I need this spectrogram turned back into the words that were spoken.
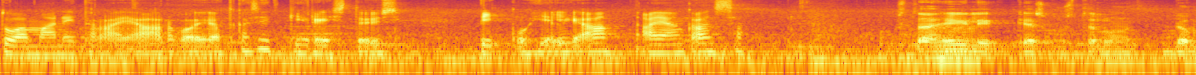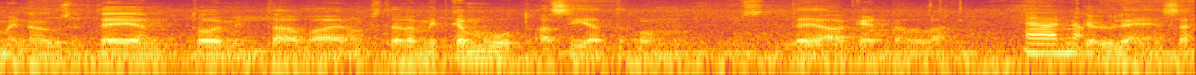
tuomaan niitä raja-arvoja, jotka sitten kiristyisi pikkuhiljaa ajan kanssa. Onko tämä hiilikeskustelu dominoiko se teidän toimintaa vai onko teillä mitkä muut asiat on teidän agendalla? No, yleensä?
